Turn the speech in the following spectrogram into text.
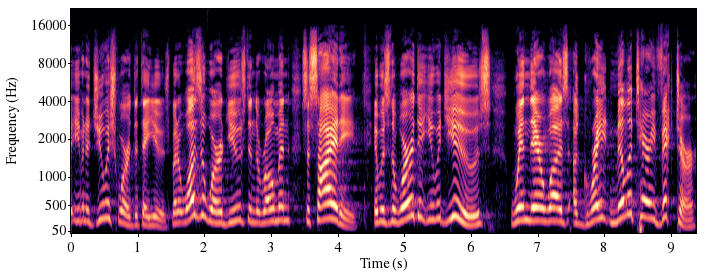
even a Jewish word that they used. But it was a word used in the Roman society. It was the word that you would use when there was a great military victor,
